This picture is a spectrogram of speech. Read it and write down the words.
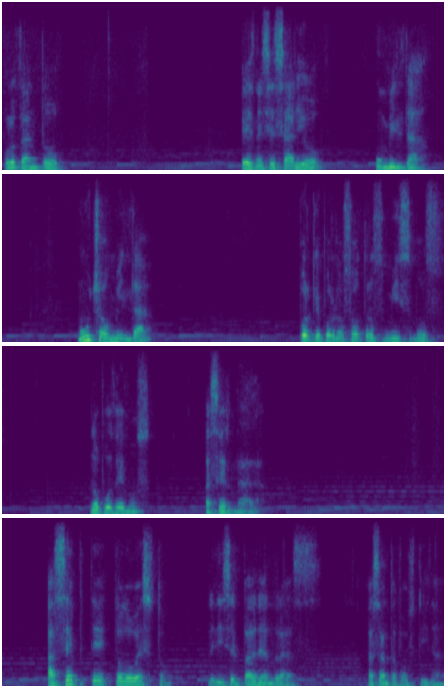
Por lo tanto, es necesario humildad, mucha humildad, porque por nosotros mismos no podemos hacer nada. Acepte todo esto, le dice el Padre András a Santa Faustina,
